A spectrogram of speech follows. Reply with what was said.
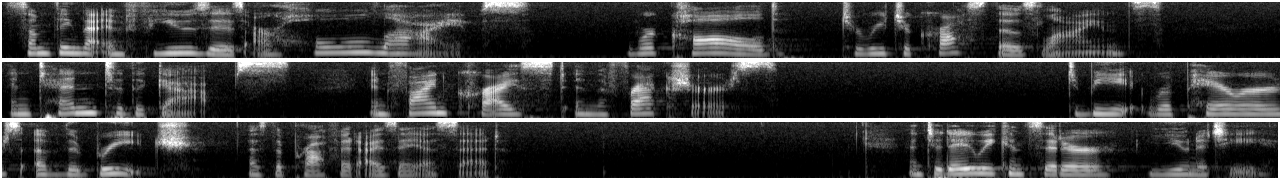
something that infuses our whole lives, we're called to reach across those lines and tend to the gaps and find Christ in the fractures, to be repairers of the breach, as the prophet Isaiah said. And today we consider unity.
